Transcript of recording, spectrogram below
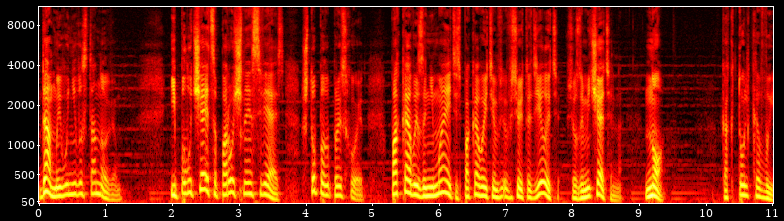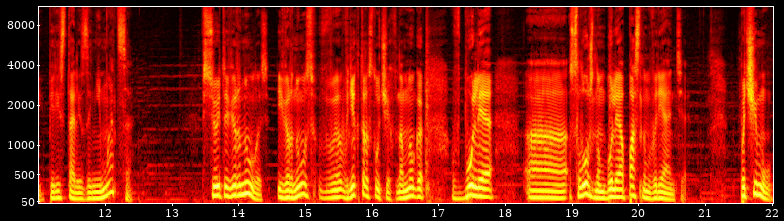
Да, мы его не восстановим. И получается порочная связь. Что происходит? Пока вы занимаетесь, пока вы этим все это делаете, все замечательно. Но как только вы перестали заниматься, все это вернулось. И вернулось в, в некоторых случаях в намного в более а, сложном, более опасном варианте. Почему?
